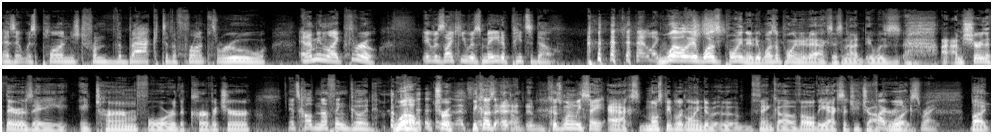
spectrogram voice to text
as it was plunged from the back to the front through, and I mean like through. It was like he was made of pizza dough. like Well, it was pointed. It was a pointed axe. It's not. It was. I, I'm sure that there is a a term for the curvature. It's called nothing good. Well, true, because because when we say axe, most people are going to uh, think of oh the axe that you chop Fire wood. axe, right? but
